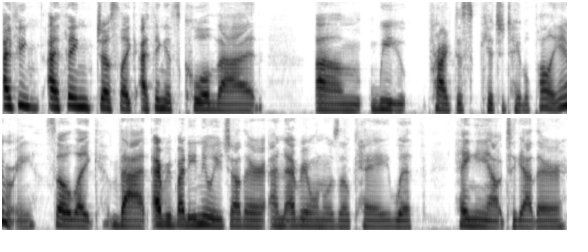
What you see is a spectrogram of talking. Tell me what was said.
I think I think just like I think it's cool that um we practice kitchen table polyamory. So like that everybody knew each other and everyone was okay with hanging out together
